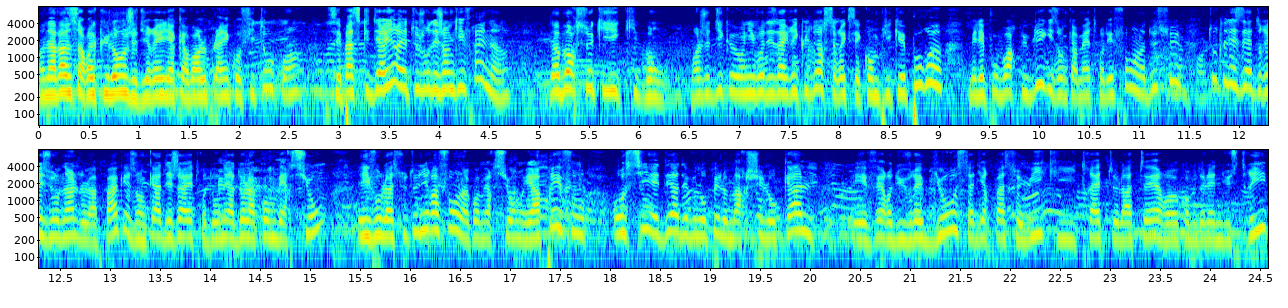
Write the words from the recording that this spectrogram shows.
On avance en reculant, je dirais, il n'y a qu'à voir le plan éco-phyto. C'est parce que derrière, il y a toujours des gens qui freinent. D'abord ceux qui, Bon, moi je dis qu'au niveau des agriculteurs, c'est vrai que c'est compliqué pour eux, mais les pouvoirs publics, ils ont qu'à mettre les fonds là-dessus. Toutes les aides régionales de la PAC, elles ont qu'à déjà être données à de la conversion, et il faut la soutenir à fond, la conversion. Et après, il faut aussi aider à développer le marché local et faire du vrai bio, c'est-à-dire pas celui qui traite la terre euh, comme de l'industrie,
